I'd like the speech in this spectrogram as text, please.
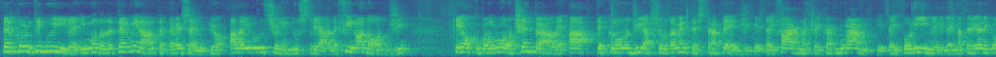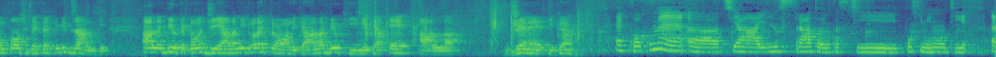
per contribuire in modo determinante, per esempio, alla rivoluzione industriale, fino ad oggi, che occupa un ruolo centrale a tecnologie assolutamente strategiche, dai farmaci ai carburanti, dai polimeri, dai materiali compositi ai fertilizzanti, alle biotecnologie, alla microelettronica, alla biochimica e alla genetica. Ecco, come uh, ci ha illustrato in questi pochi minuti, uh,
